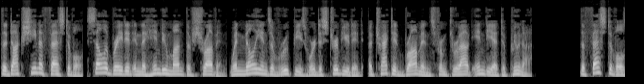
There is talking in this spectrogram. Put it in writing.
The Dakshina festival, celebrated in the Hindu month of Shravan when millions of rupees were distributed, attracted Brahmins from throughout India to Pune. The festivals,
